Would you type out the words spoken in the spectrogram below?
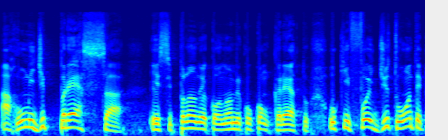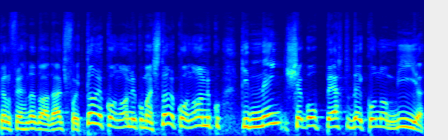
arrume depressa esse plano econômico concreto. O que foi dito ontem pelo Fernando Haddad foi tão econômico, mas tão econômico, que nem chegou perto da economia.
